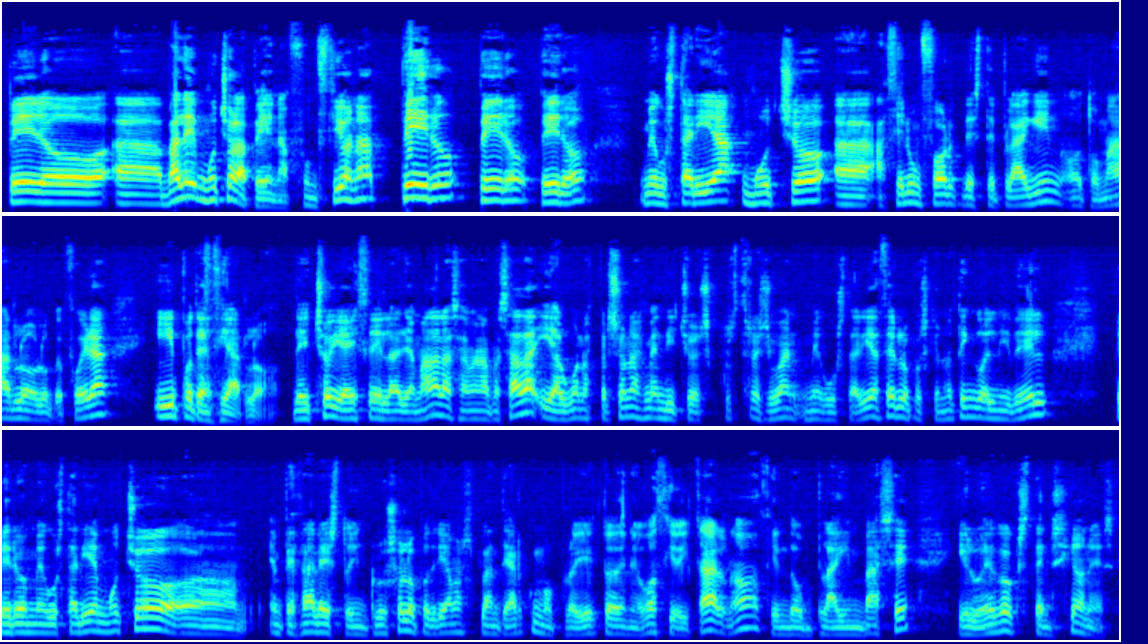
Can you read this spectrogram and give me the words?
Pero uh, vale mucho la pena, funciona, pero, pero, pero me gustaría mucho uh, hacer un fork de este plugin o tomarlo o lo que fuera y potenciarlo. De hecho, ya hice la llamada la semana pasada y algunas personas me han dicho, ostras, Joan, me gustaría hacerlo, pues que no tengo el nivel, pero me gustaría mucho uh, empezar esto. Incluso lo podríamos plantear como proyecto de negocio y tal, ¿no? Haciendo un plugin base y luego extensiones.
